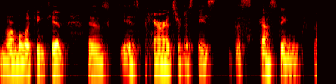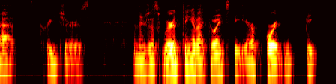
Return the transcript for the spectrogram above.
normal looking kid, and his, his parents are just these disgusting fat creatures. And there's this weird thing about going to the airport and be,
